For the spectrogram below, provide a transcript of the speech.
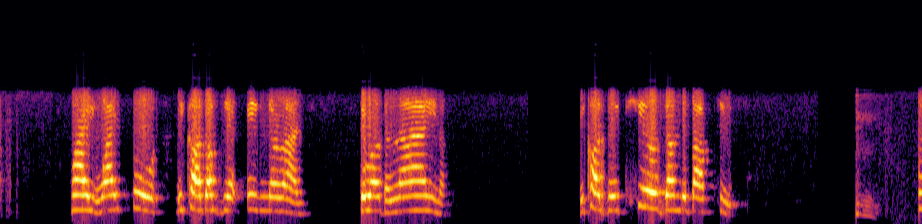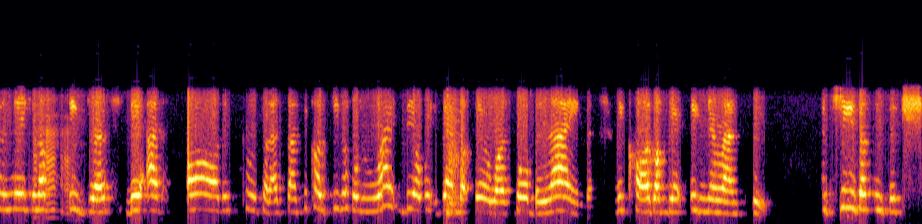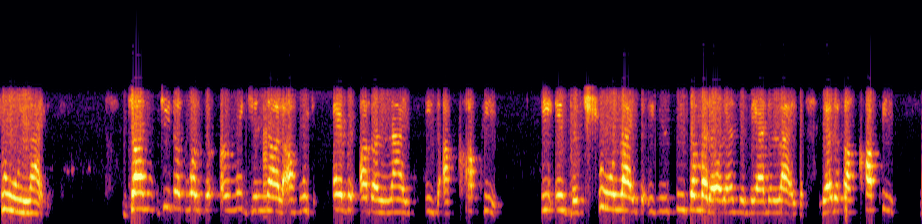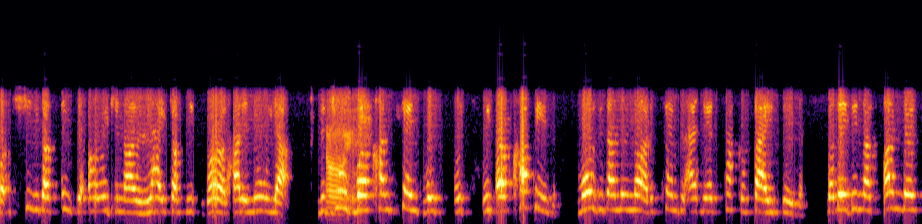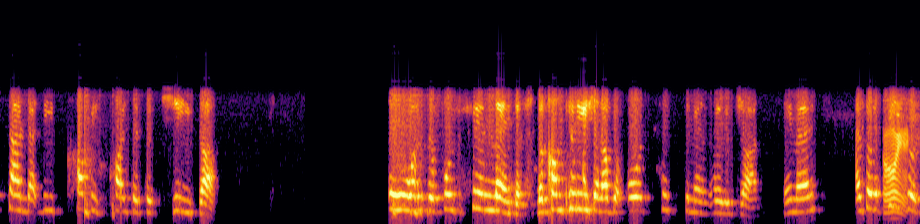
Why? Why so? Because of their ignorance. They were blind. Because they killed John the Baptist. To the nation of Mhm. Israel, they had all the spiritual advance because Jesus was right there with them, but they were so blind because of their ignorance. Jesus is the true light. John Jesus was the original of which every other light is a copy. He is the true light. If you see somebody else and say they are the light, they are just a copy. But Jesus is the original light of this world. Hallelujah. The Oh, Jews yes. were content with, with, with our copies. Moses and the Lord, the temple and their sacrifices. But they did not understand that these copies pointed to Jesus. Who was the fulfillment, the completion of the Old Testament religion. Amen. And so the Oh, yes. people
